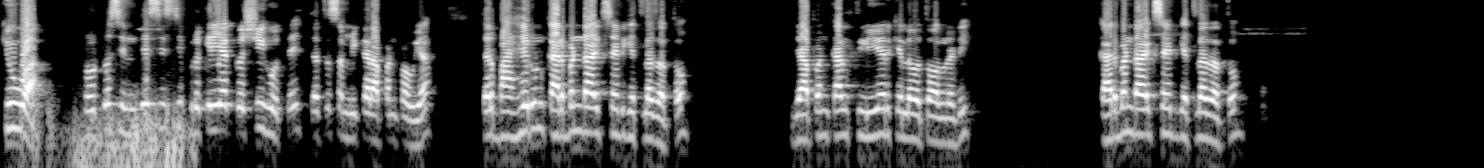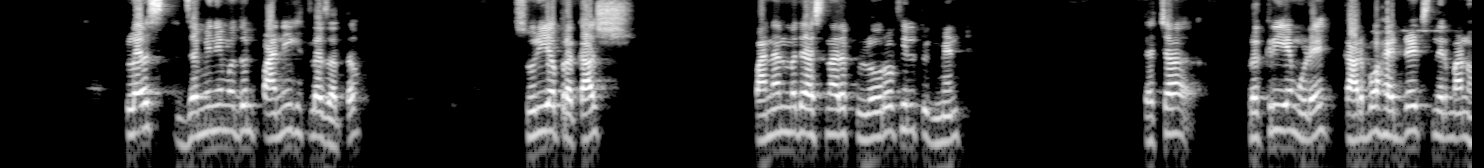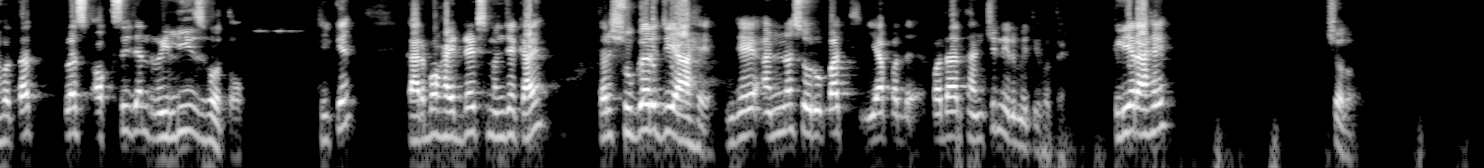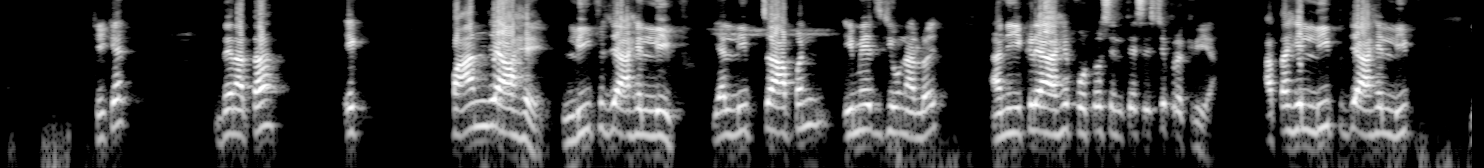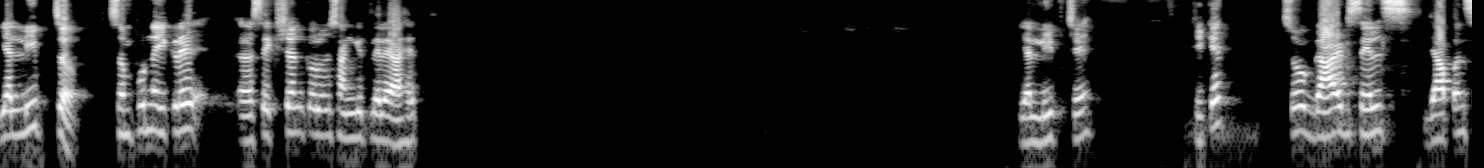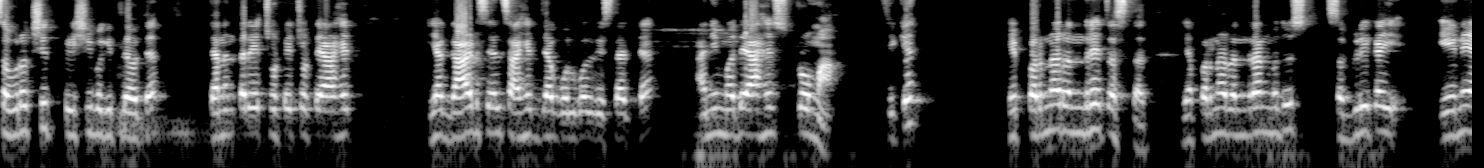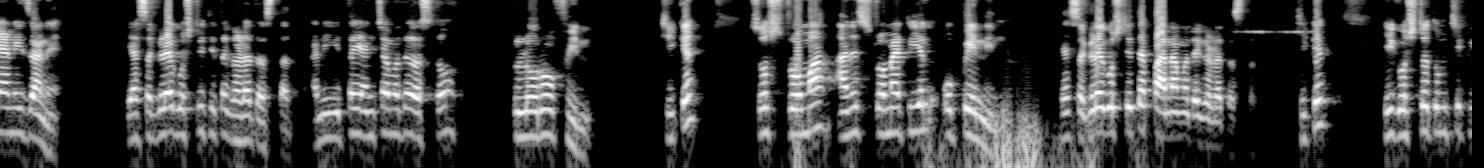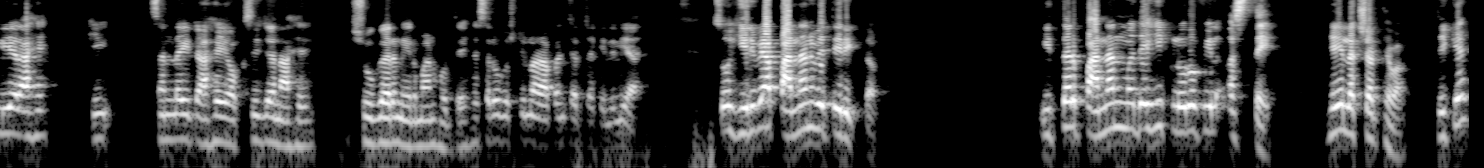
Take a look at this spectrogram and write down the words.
किंवा फोटोसिंथेसिसची प्रक्रिया कशी होते त्याचं समीकरण आपण पाहूया. तर बाहेरून कार्बन डायऑक्साईड घेतला जातो. जे आपण काल क्लिअर केलं होतं ऑलरेडी कार्बन डायऑक्साईड घेतला जातो. प्लस जमिनीमधून पाणी घेतलं जातं. सूर्यप्रकाश पानांमध्ये असणारं क्लोरोफिल पिगमेंट त्याच्या प्रक्रियेमुळे कार्बोहायड्रेट्स निर्माण होतात प्लस ऑक्सिजन रिलीज होतो. ठीक आहे? कार्बोहायड्रेट्स म्हणजे काय? तर शुगर जी आहे म्हणजे अन्न स्वरूपात या पद पदार्थांची निर्मिती होते. क्लिअर आहे? चलो. ठीक आहे? देन आता एक पान जे आहे लीफ जे आहे लीफ या लीफचा आपण इमेज घेऊन आलोय आणि इकडे आहे फोटोसिंथेसिसची प्रक्रिया. आता हे लीफ जे आहे लीफ या लीफचं संपूर्ण इकडे सेक्शन करून सांगितलेले आहेत. या लीफचे ठीक आहे? सो गार्ड सेल्स ज्या आपण संरक्षित पेशी बघितल्या होत्या त्यानंतर हे छोटे छोटे आहेत. या गार्ड सेल्स आहेत ज्या गोल गोल दिसत आहेत त्या. आणि मध्ये आहे स्ट्रोमा ठीक आहे? हे पर्णरंध्रेच असतात. या पर्णरंध्रांमधून सगळी काही येणे आणि जाणे या सगळ्या गोष्टी तिथं घडत असतात. आणि इथं यांच्यामध्ये असतो क्लोरोफिल ठीक आहे? सो स्ट्रोमा आणि स्ट्रोमॅटियल ओपेनिन या सगळ्या गोष्टी त्या पानामध्ये घडत असतात. ठीक आहे? ही गोष्ट तुमची क्लिअर आहे की सनलाईट आहे ऑक्सिजन आहे शुगर निर्माण होते ह्या सर्व गोष्टींवर आपण चर्चा केलेली आहे. सो हिरव्या पानांव्यतिरिक्त इतर पानांमध्येही क्लोरोफिल असते हे लक्षात ठेवा. ठीक आहे?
